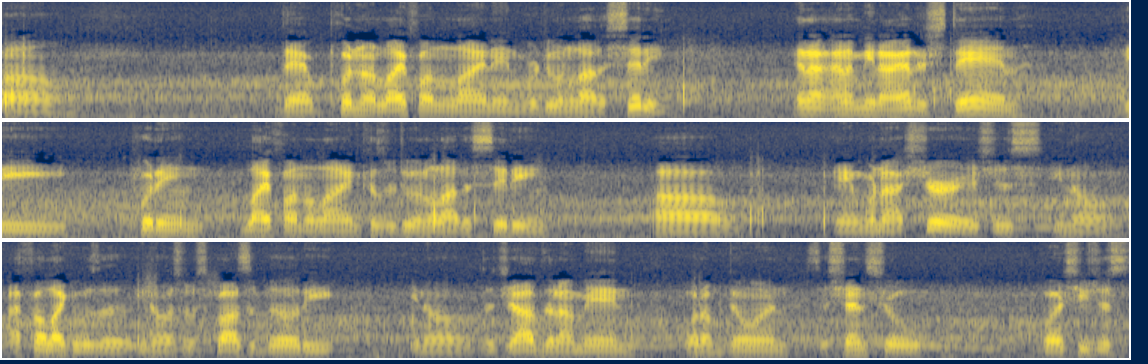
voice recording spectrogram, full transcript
um, that putting our life on the line and we're doing a lot of sitting. And I, and I mean, I understand the putting life on the line because we're doing a lot of sitting um, and we're not sure. It's just you know I felt like it was a you know it's a responsibility. You know the job that I'm in, what I'm doing, it's essential. But she just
